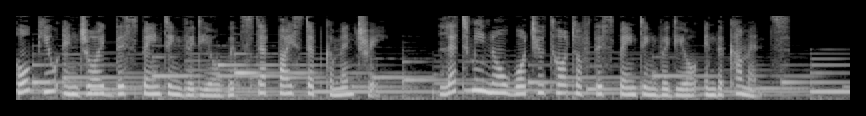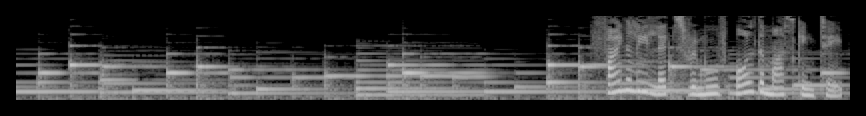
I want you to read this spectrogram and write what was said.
Hope you enjoyed this painting video with step-by-step -step commentary. Let me know what you thought of this painting video in the comments. Finally let's remove all the masking tape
